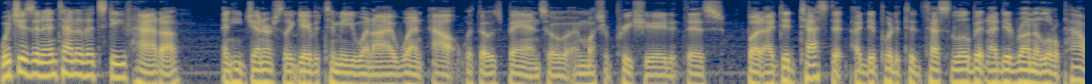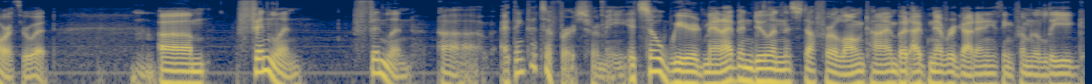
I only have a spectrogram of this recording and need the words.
which is an antenna that Steve had up, and he generously gave it to me when I went out with those bands. So I much appreciated this. But I did test it. I did put it to the test a little bit, and I did run a little power through it. Um, Finland, Finland. Uh, I think that's a first for me. It's so weird, man. I've been doing this stuff for a long time, but I've never got anything from the league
